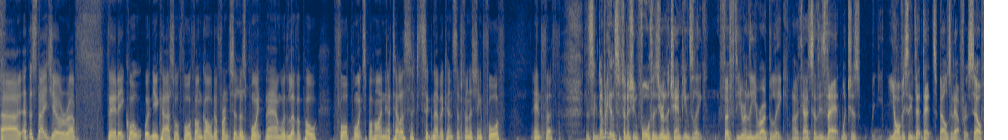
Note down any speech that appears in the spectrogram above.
Uh, at this stage, you're uh, third equal with Newcastle, fourth on goal difference at this Mm. point, um, with Liverpool four points behind. Now, tell us the significance of finishing fourth and fifth. The significance of finishing fourth is you're in the Champions League. Fifth, you're in the Europa League. Okay, so there's that, which is you obviously that, that spells it out for itself.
